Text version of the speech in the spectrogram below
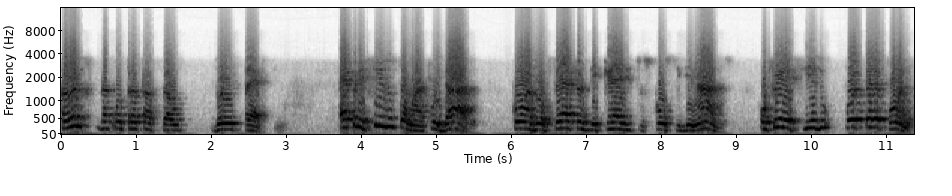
antes da contratação do empréstimo. É preciso tomar cuidado com as ofertas de créditos consignados oferecido por telefone,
